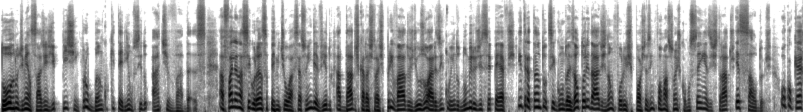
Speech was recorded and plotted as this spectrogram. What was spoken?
torno de mensagens de phishing para o banco que teriam sido ativadas. A falha na segurança permitiu o acesso indevido a dados cadastrais privados de usuários, incluindo números de CPFs. Entretanto, segundo as autoridades, não foram expostas informações como senhas, extratos e saldos, ou qualquer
